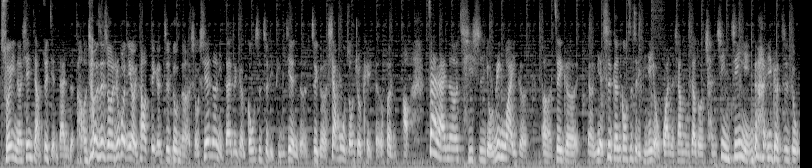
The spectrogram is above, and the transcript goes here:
所以呢，先讲最简单的，就是说，如果你有一套这个制度呢，首先呢，你在这个公司治理评鉴的这个项目中就可以得分。好，再来呢，其实有另外一个。呃，这个呃也是跟公司治理评鉴有关的项目，叫做诚信经营的一个制度。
